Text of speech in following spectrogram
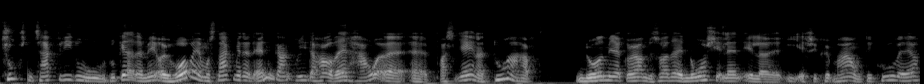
tusind tak, fordi du, du gad være med, og jeg håber, jeg må snakke med dig en anden gang, fordi der har jo været et hav af, af brasilianere, du har haft noget med at gøre, om det så har været i Nordsjælland eller i FC København. Det kunne være.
